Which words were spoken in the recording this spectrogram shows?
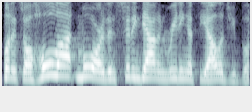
But it's a whole lot more than sitting down and reading a theology book.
